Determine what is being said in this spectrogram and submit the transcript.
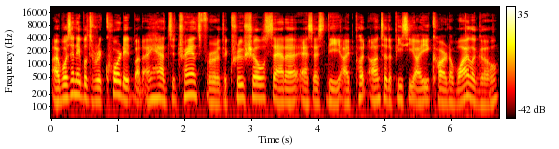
I wasn't able to record it, but I had to transfer the Crucial SATA SSD I put onto the PCIe card a while ago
